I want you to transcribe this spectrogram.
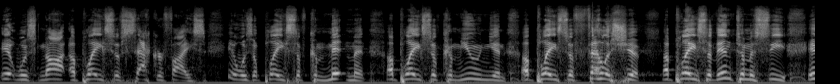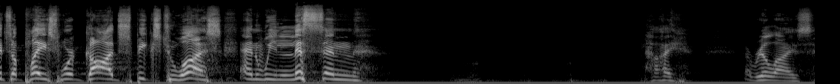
it was not a place of sacrifice. It was a place of commitment, a place of communion, a place of fellowship, a place of intimacy. It's a place where God speaks to us and we listen. I, I realize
